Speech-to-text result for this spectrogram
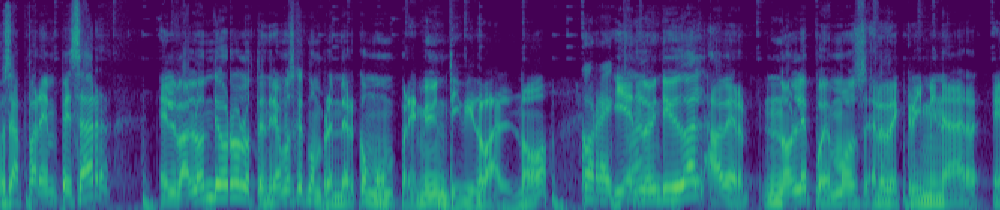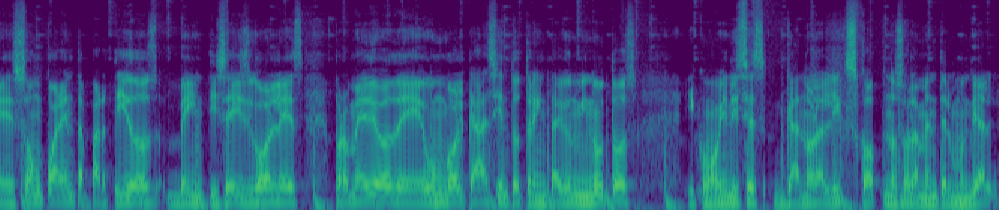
O sea, para empezar, el balón de oro lo tendríamos que comprender como un premio individual, ¿no? Correcto. Y en lo individual, a ver, no le podemos recriminar, eh, son 40 partidos, 26 goles, promedio de un gol cada 131 minutos, y como bien dices, ganó la League's Cup, no solamente el Mundial.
